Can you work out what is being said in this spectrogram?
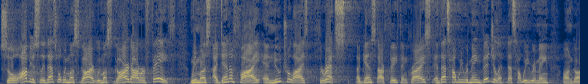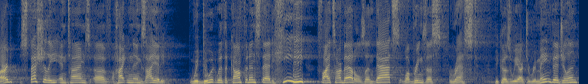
So obviously that's what we must guard. We must guard our faith. We must identify and neutralize threats against our faith in Christ, and that's how we remain vigilant. That's how we remain on guard, especially in times of heightened anxiety. We do it with the confidence that He fights our battles, and that's what brings us rest, because we are to remain vigilant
